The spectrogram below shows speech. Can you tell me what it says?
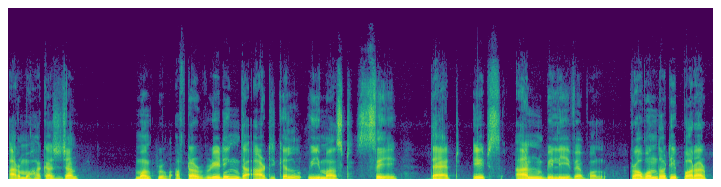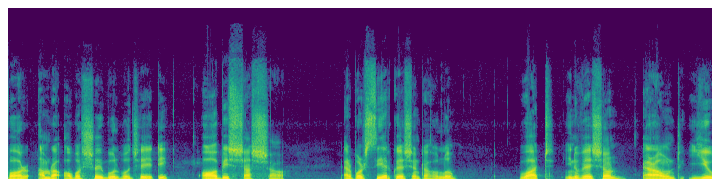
আর মহাকাশযান? Mongpru after reading the article we must say that it's unbelievable প্রবন্ধটি পড়ার পর আমরা অবশ্যই বলব যে এটি অবিশ্বাস্য। এরপর সি এর কোয়েশ্চেনটা হলো what innovation around you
